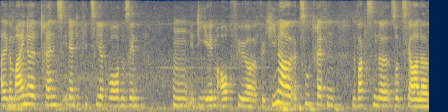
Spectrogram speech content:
allgemeine Trends identifiziert worden sind die eben auch für, für China äh, zutreffen, eine wachsende soziale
